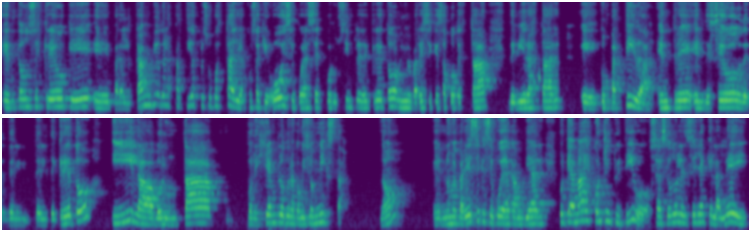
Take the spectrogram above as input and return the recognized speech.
Entonces creo que eh, para el cambio de las partidas presupuestarias, cosa que hoy se puede hacer por un simple decreto, a mí me parece que esa potestad debiera estar eh, compartida entre el deseo del, decreto y la voluntad, por ejemplo, de una comisión mixta, ¿no? Eh, no me parece que se pueda cambiar, porque además es contraintuitivo, o sea, si a uno le enseñan que la ley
